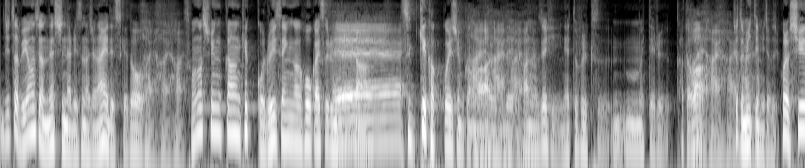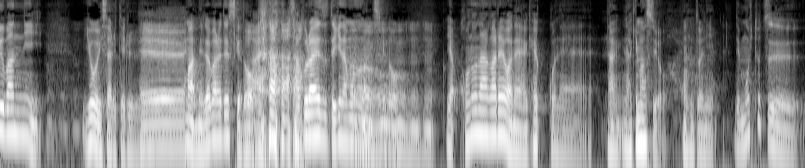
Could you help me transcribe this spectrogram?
実はビヨンセの熱心なリスナーじゃないですけど、はいはいはい。その瞬間結構涙腺が崩壊するみたいな、すっげえかっこいい瞬間があるんで、はいはいはいはい。あの、ぜひ Netflix 見てる方はちょっと見てみてほしい。これは終盤に用意されてる、まあネタバレですけど、はい。サプライズ的なものなんですけど、いや、この流れはね、結構ね、な泣きますよ、本当に。で、もう一つ、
